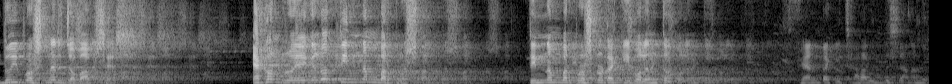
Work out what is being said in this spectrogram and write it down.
দুই প্রশ্নের জবাব শেষ। এখন রয়ে গেল তিন নম্বর প্রশ্ন। তিন নম্বর প্রশ্নটা কি বলেন তো? ফ্যানটা কি ছাড়ার উদ্দেশ্যে আনা হয়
